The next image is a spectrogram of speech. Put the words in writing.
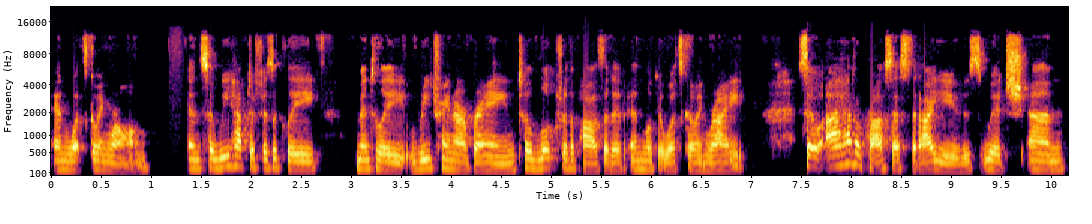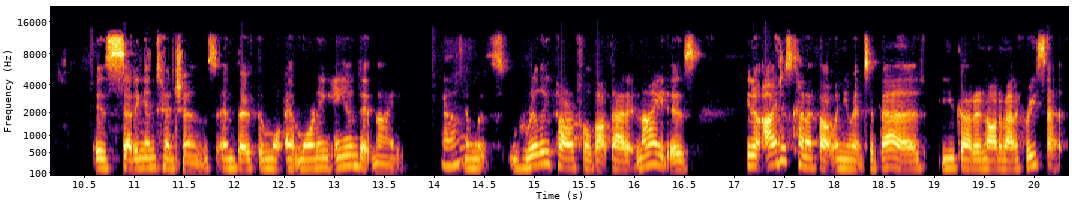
and what's going wrong. And so we have to physically, mentally retrain our brain to look for the positive and look at what's going right. So I have a process that I use, which um, is setting intentions, and both the mo- at morning and at night. Oh. And what's really powerful about that at night is, you know, I just kind of thought when you went to bed, you got an automatic reset.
